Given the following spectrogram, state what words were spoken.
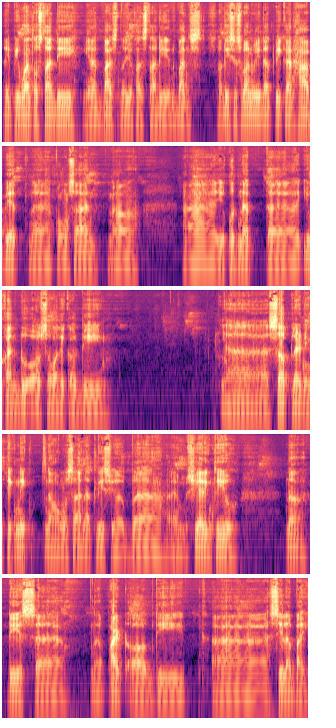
if you want to study in advance, no, you can study in advance. So this is one way that we can have it uh, kung saan no, uh, you could not, uh, you can do also what I call the uh, self-learning technique na kung saan at least you have, uh, I'm sharing to you no, this uh, part of the uh, syllabi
